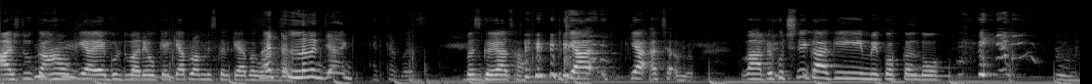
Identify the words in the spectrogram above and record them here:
आज तू कहाँ होके आया गुरुद्वारे होके क्या प्रॉमिस करके आया भगवान? बस बस गया था। तो क्या क्या अच्छा वहाँ पे कुछ नहीं कहा कि मेरे को अक्कल दो।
